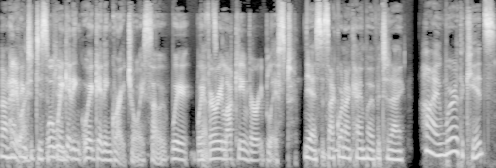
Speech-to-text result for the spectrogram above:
Not Anyway, having to discipline. well, we're getting we're getting great joy, so we're we're That's very good. lucky and very blessed. yes, it's like when I came over today. Hi, where are the kids?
